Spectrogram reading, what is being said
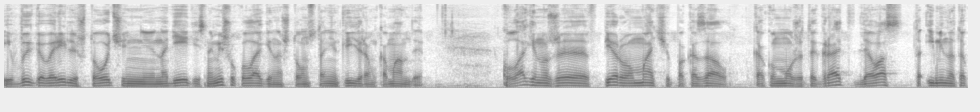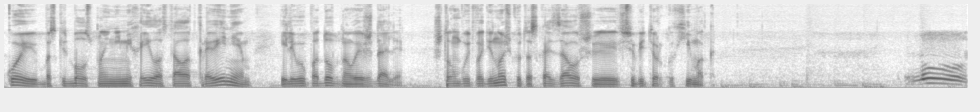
и вы говорили, что очень надеетесь на Мишу Кулагина, что он станет лидером команды. Кулагин уже в первом матче показал, как он может играть. Для вас именно такой баскетбол в исполнении Михаила стал откровением, или вы подобного и ждали? Что он будет в одиночку таскать за уши всю пятерку Химок? Ну,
